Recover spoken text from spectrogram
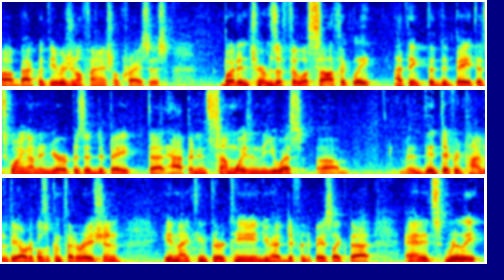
uh, back with the original financial crisis. But in terms of philosophically, I think the debate that's going on in Europe is a debate that happened in some ways in the U.S. Um, at different times with the Articles of Confederation. In 1913, you had different debates like that. And it's really,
